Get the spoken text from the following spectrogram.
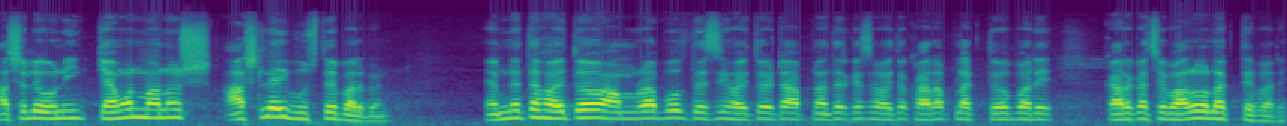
আসলে উনি কেমন মানুষ আসলেই বুঝতে পারবেন। এমনিতে হয়তো আমরা বলতেছি, হয়তো এটা আপনাদের কাছে হয়তো খারাপ লাগতেও পারে, কারও কাছে ভালোও লাগতে পারে।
